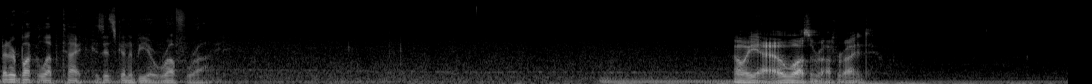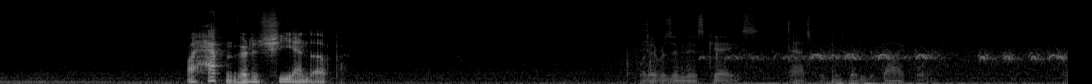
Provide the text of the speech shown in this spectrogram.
Better buckle up tight, because it's gonna be a rough ride. Oh yeah, it was a rough ride. What happened? Where did she end up? Whatever's in this case, Astrid was ready to die for it. I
